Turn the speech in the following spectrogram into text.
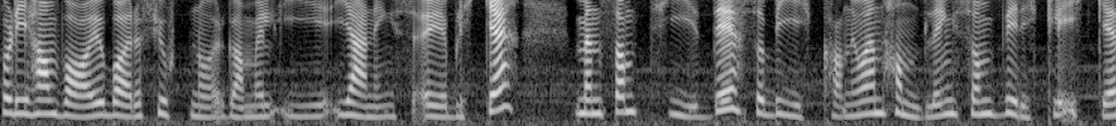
fordi han var jo bare 14 år gammel i gjerningsøyeblikket. Men samtidig så begikk han jo en handling som virkelig ikke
